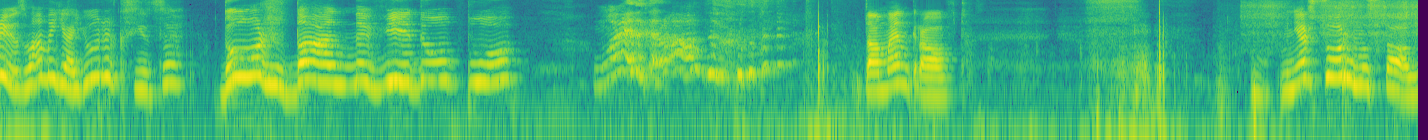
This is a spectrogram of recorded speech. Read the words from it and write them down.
привіт! З вами я, Юрикс, і це довждане відео по Майнкрафт! та Майнкрафт. Мені аж соромно стало.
